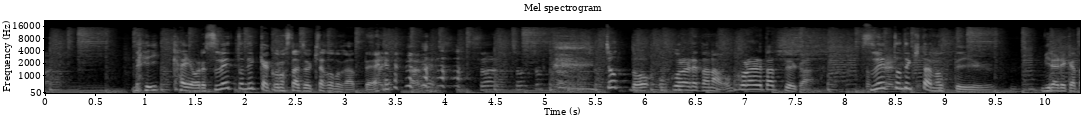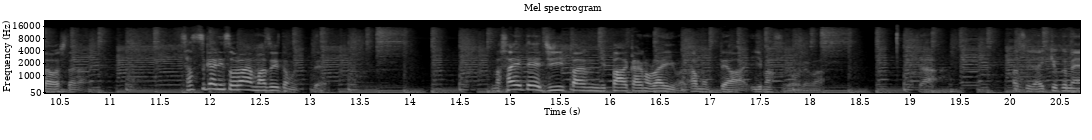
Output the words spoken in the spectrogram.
はいで一回俺スウェットで一回このスタジオ来たことがあって。ダメ。ですそれはちょちょっとダメ。ですちょっと怒られたな。怒られたっていうかスウェットで来たのっていう見られ方をしたら。さすがにそれはまずいと思って。まあ最低ジーパンにパーカーのラインは保ってはいますよ俺は。じゃあ。さあそれでは1曲目。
